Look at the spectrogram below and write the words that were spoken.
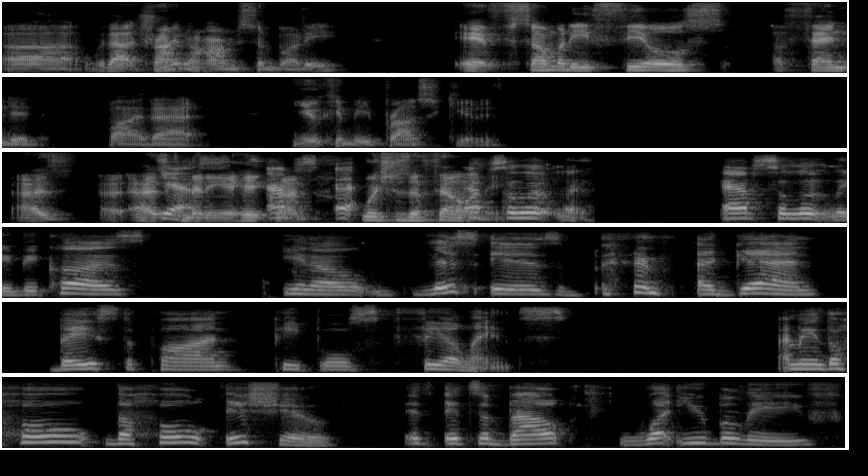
uh, without trying to harm somebody. If somebody feels offended by that, you can be prosecuted as as yes, committing a hate crime, abs- which is a felony. Absolutely, absolutely, because you know this is again based upon people's feelings. I mean, the whole the whole issue it, it's about what you believe,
